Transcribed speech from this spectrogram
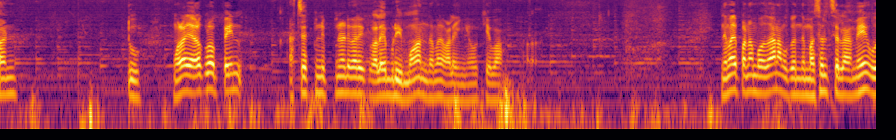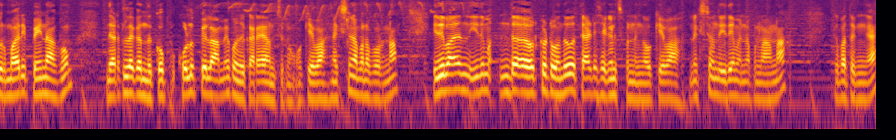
one two உங்களால் எவ்வளோ பெயின் அக்செப்ட் பண்ணி பின்னாடி வரைக்கும் வளைய முடியுமோ அந்த மாதிரி வளையுங்க ஓகேவா இந்த மாதிரி பண்ணும்போது தான் நமக்கு இந்த மசில்ஸ் எல்லாமே ஒரு மாதிரி பெயின் ஆகும். இந்த இடத்துல இருக்க அந்த கொப்பு கொழுப்பு எல்லாமே கொஞ்சம் கரைய ஆரம்பிச்சிடும். ஓகேவா நெக்ஸ்ட் என்ன பண்ண போகிறோம்னா இது மாதிரி இது இந்த ஒர்க் அவுட் வந்து ஒரு தேர்ட்டி செகண்ட்ஸ் பண்ணுங்கள் ஓகேவா நெக்ஸ்ட் வந்து இதே என்ன பண்ணலாம்னா இது பார்த்துக்குங்க.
